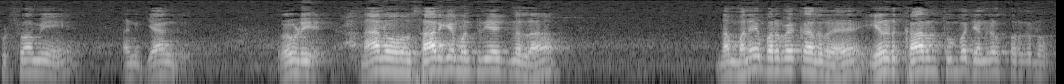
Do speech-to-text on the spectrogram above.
Puttaswamy and gang, rowdy. ನಾನು ಸಾರಿಗೆ ಮಂತ್ರಿ ಇದ್ನಲ್ಲ ನಮ್ಮ ಮನೆಗೆ ಬರಬೇಕಾದ್ರೆ ಎರಡು ಕಾರ್ ತುಂಬಾ ಜನಗಳ ಬರೋನು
